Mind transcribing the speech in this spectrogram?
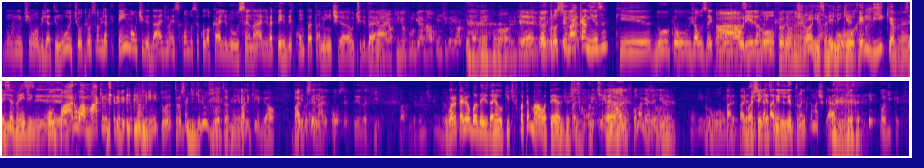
não. não tinha um objeto inútil, eu trouxe um objeto que tem uma utilidade, mas quando você colocar ele no cenário, ele vai perder completamente a Ah, utilidade. eu queria o plug anal que a gente ganhou aqui também. É, eu trouxe uma cenário- camisa que do que eu já usei com Ah, o Maurílio tá no brincando. programa do Choque. Que isso, relíquia. Pô, relíquia, velho. Isso aí você vende, hein? Você- Comparo a máquina de escrever que o Cabrini trou- trouxe aqui, que ele usou também. Olha que legal. Vai E pro tá aí. cenário com certeza aqui. A gente pendura. Agora até meu band-aid da Hello Kitty ficou até mal, até. De Mas ficou bonitinho, É. Não, né? ele ficou maneiro ali, ó. Combinou. O, combinou. pare, Eu achei que ser aparelho um- eletrônico tá machucado.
